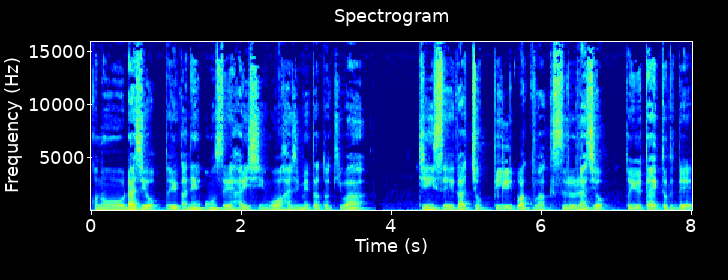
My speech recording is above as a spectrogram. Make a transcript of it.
このラジオというかね、音声配信を始めた時は、人生がちょっぴりワクワクするラジオというタイトルで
